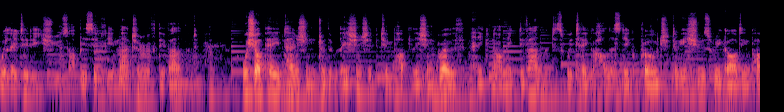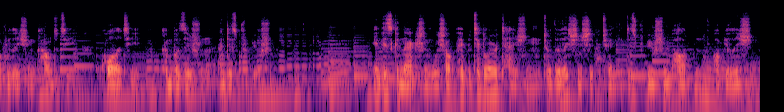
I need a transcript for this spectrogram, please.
related issues are basically a matter of development. We shall pay attention to the relationship between population growth and economic development as we take a holistic approach to issues regarding population quantity, quality, composition, and distribution. In this connection, we shall pay particular attention to the relationship between the distribution pattern of population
